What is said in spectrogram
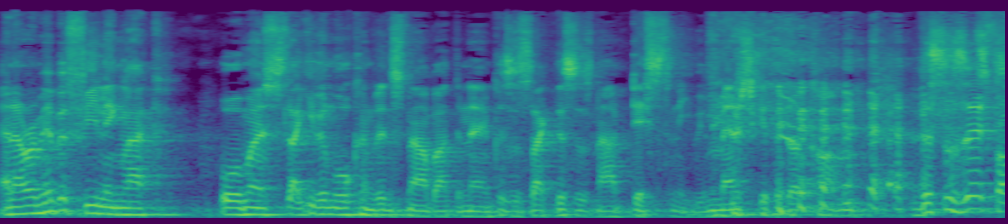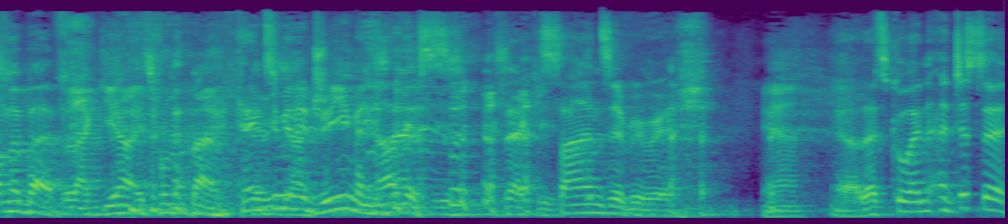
And I remember feeling like almost like even more convinced now about the name because it's like this is now destiny. We managed to get the dot com. this is it. from above. Like yeah, it's from above. Came There to me in a dream, and now this. Exactly. Signs everywhere. Yeah. Yeah, that's cool. And just, uh,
